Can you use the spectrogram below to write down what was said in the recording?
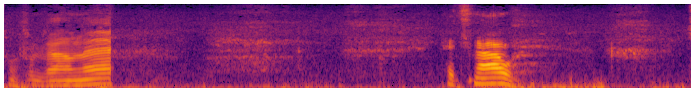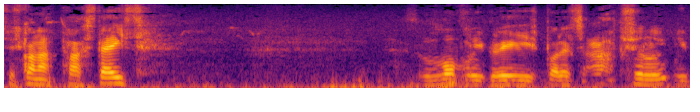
Come from down there. It's now just gone half past eight. It's a lovely breeze, but it's absolutely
